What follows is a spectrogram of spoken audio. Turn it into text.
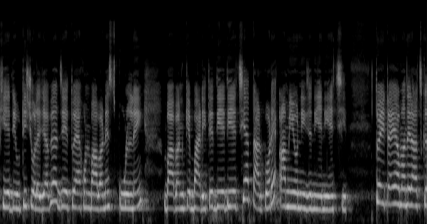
খেয়ে ডিউটি চলে যাবে। আর যেহেতু এখন বাবানের স্কুল নেই, বাবানকে বাড়িতে দিয়ে দিয়েছি আর তারপরে আমিও নিজে নিয়ে নিয়েছি। তো এটাই আমাদের আজকে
